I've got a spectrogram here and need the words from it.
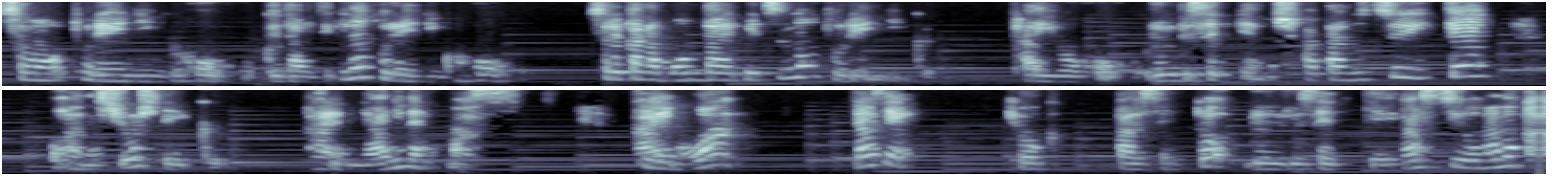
そのトレーニング方法、具体的なトレーニング方法、それから問題別のトレーニング、対応方法、ルール設定の仕方についてお話をしていくセミナーになります。テーマは、なぜ境界線とルール設定が必要なのか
